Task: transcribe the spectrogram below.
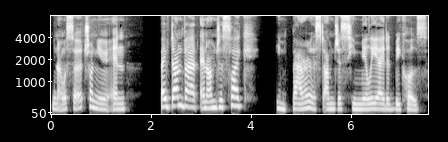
you know, a search on you, and they've done that, and I'm just like embarrassed. I'm just humiliated because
